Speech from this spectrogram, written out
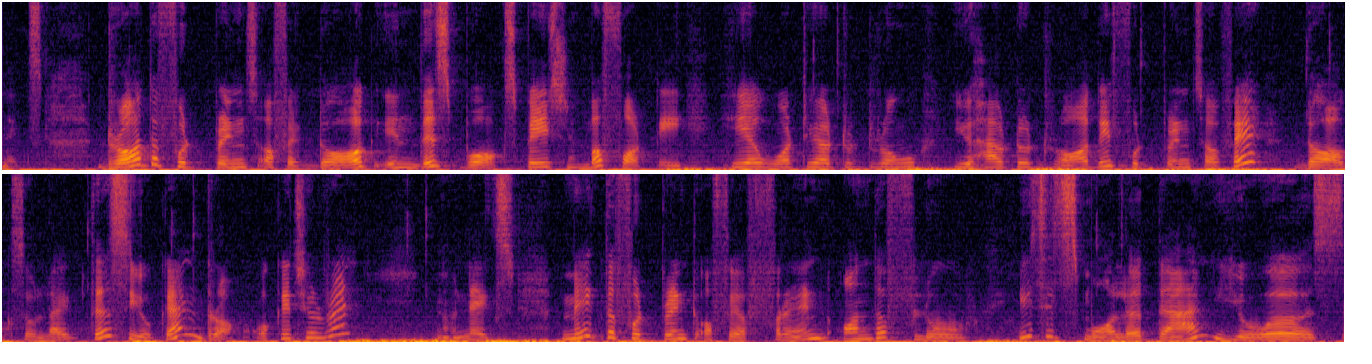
Next, draw the footprints of a dog in this box page number 40 here what you have to draw? You have to draw the footprints of a dog. So like this you can draw. Okay children? Now next. Make the footprint of your friend on the floor. Is it smaller than yours?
